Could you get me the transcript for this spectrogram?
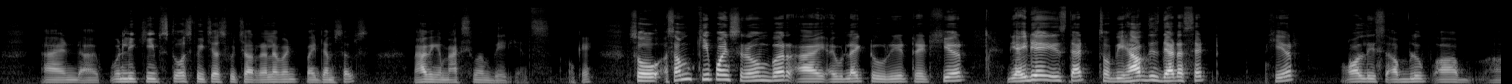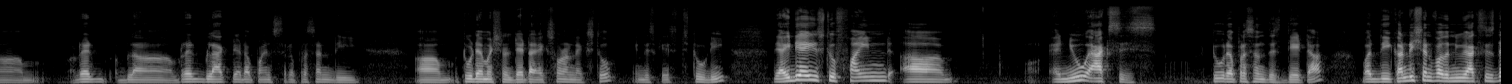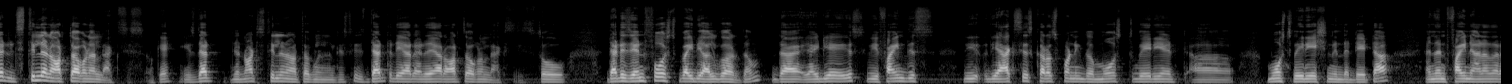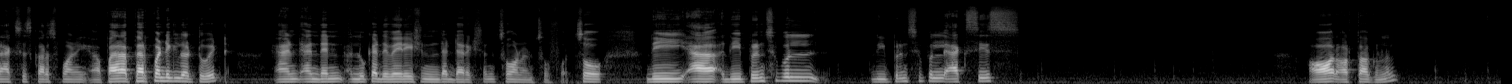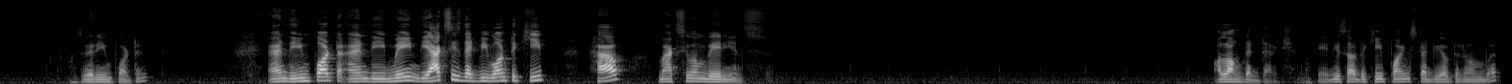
and uh, only keeps those features which are relevant by themselves having a maximum variance. Okay. So, some key points to remember I, I would like to reiterate here. The idea is that, so we have this data set here all these uh, blue uh, um, red, bla, red black data points represent the um, two dimensional data x1 and x2 in this case it is 2D. The idea is to find uh, a new axis to represent this data but the condition for the new axis is that it is still an orthogonal axis okay is that they are not still an orthogonal axis is that they are they are orthogonal axes. So, that is enforced by the algorithm the idea is we find this the, the axis corresponding to the most variant uh, most variation in the data and then find another axis corresponding uh, perpendicular to it and and then look at the variation in that direction so on and so forth. So, the uh, the principal the principal axis or orthogonal is very important. And the important and the main the axis that we want to keep have maximum variance along that direction okay? These are the key points that we have to remember.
